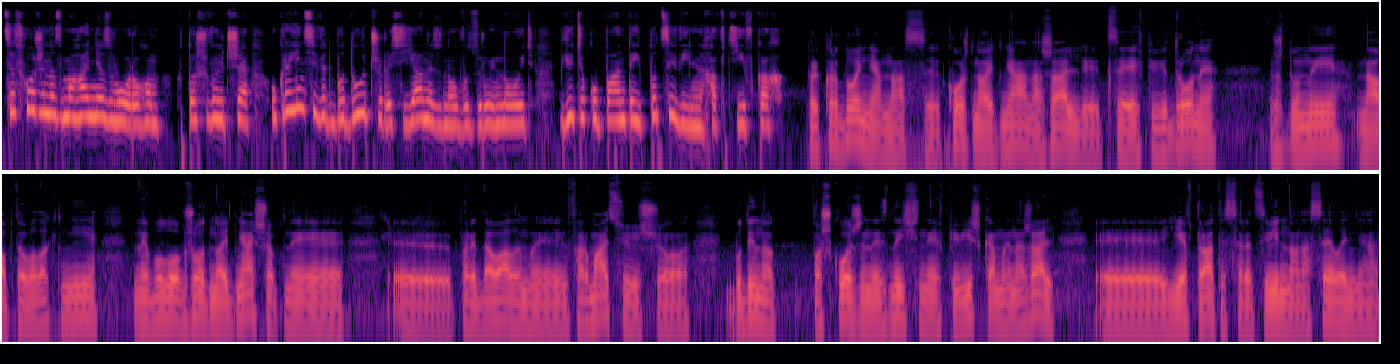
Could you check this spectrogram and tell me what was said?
Це схоже на змагання з ворогом. Хто швидше? Українці відбудують, чи росіяни знову зруйнують. Б'ють окупанти й по цивільних автівках. Прикордоння в нас е, кожного дня, на жаль, це FPV-дрони, ждуни на оптоволокні. Не було б жодного дня, щоб не е, передавали ми інформацію, що будинок пошкоджений, знищений FPV-шками. На жаль, е, є втрати серед цивільного населення.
